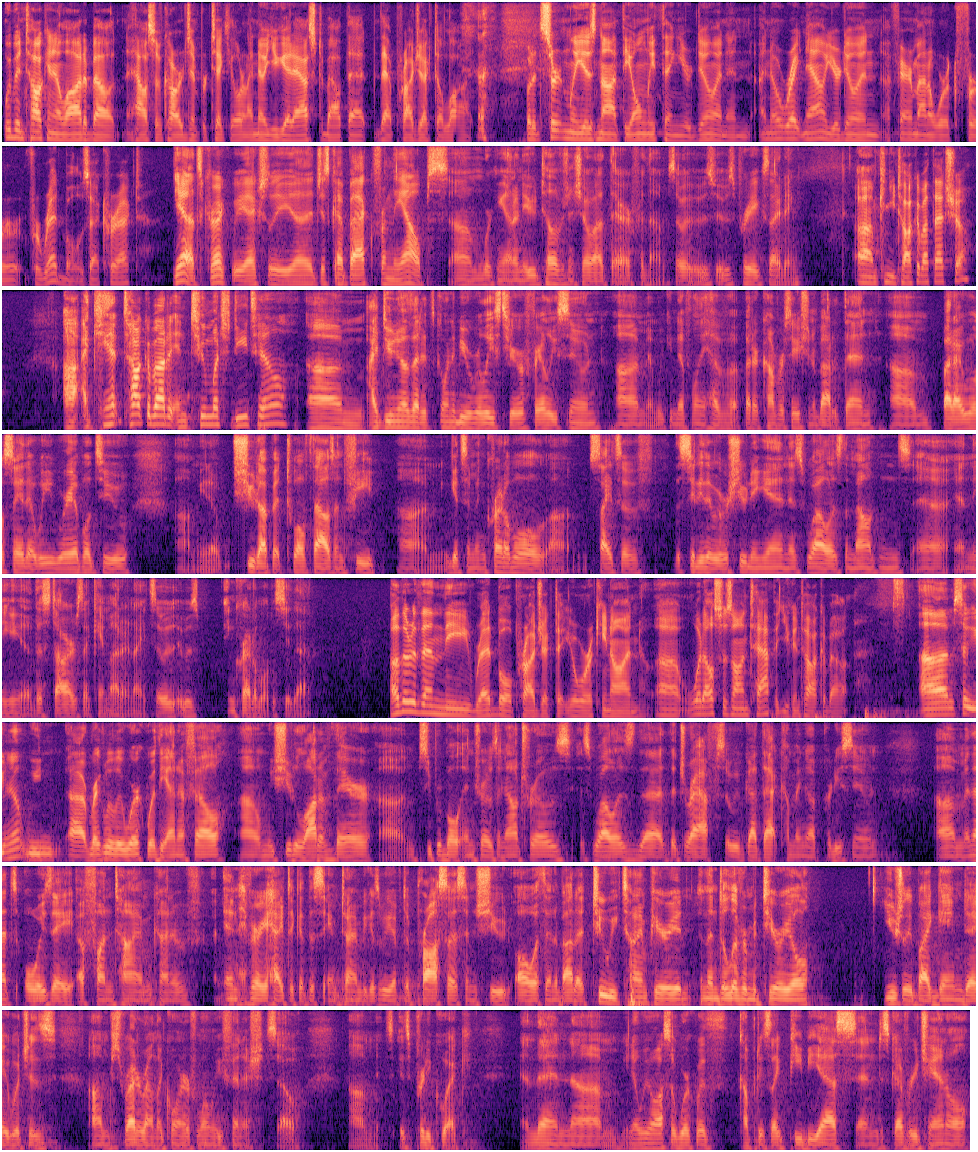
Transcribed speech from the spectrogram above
We've been talking a lot about House of Cards in particular, and I know you get asked about that that project a lot. but it certainly is not the only thing you're doing. And I know right now you're doing a fair amount of work for for Red Bull. Is that correct? Yeah, that's correct. We actually uh, just got back from the Alps, um, working on a new television show out there for them. So it was it was pretty exciting. Um, can you talk about that show? Uh, I can't talk about it in too much detail. Um, I do know that it's going to be released here fairly soon, um, and we can definitely have a better conversation about it then. Um, but I will say that we were able to, um, you know, shoot up at 12,000 feet, um, get some incredible um, sights of the city that we were shooting in, as well as the mountains uh, and the uh, the stars that came out at night. So it, it was incredible to see that. Other than the Red Bull project that you're working on, uh, what else is on tap that you can talk about? Um, so you know, we uh, regularly work with the NFL. Um, we shoot a lot of their um, Super Bowl intros and outros, as well as the the draft. So we've got that coming up pretty soon, um, and that's always a, a fun time, kind of, and very hectic at the same time because we have to process and shoot all within about a two week time period, and then deliver material, usually by game day, which is um, just right around the corner from when we finish. So um, it's it's pretty quick. And then, um, you know, we also work with companies like PBS and Discovery Channel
